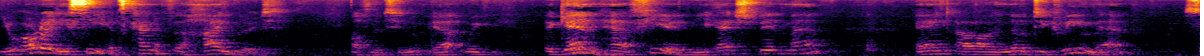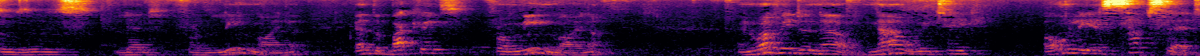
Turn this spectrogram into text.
you already see it's kind of a hybrid of the two. Yeah, we again have here the edge bitmap and our node degree map. So this is led from lean miner and the buckets from mean miner. And what we do now, now we take only a subset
